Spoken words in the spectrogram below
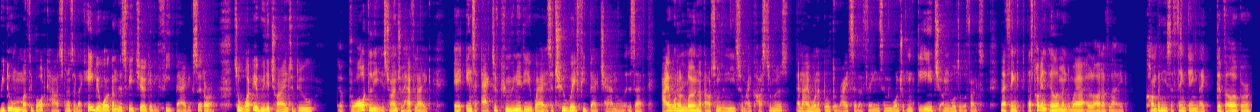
we do monthly broadcasts and it's like, hey, we're working on this feature, getting feedback, etc. So what we're really trying to do uh, broadly is trying to have like an interactive community where it's a two-way feedback channel. Is that I want to learn about some of the needs for my customers and I want to build the right set of things and we want to engage on multiple fronts. And I think that's probably an element where a lot of like companies are thinking like developer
